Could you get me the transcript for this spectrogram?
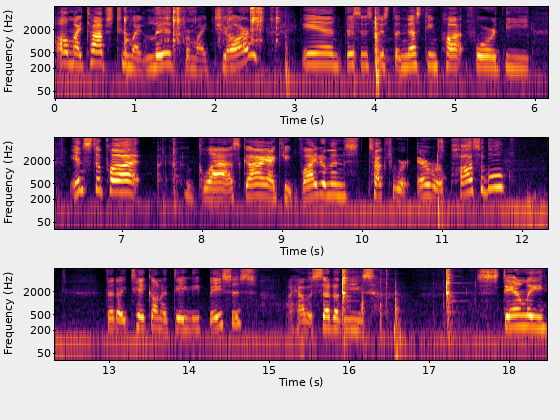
all my tops to my lids for my jars. And this is just a nesting pot for the Instapot glass guy. I keep vitamins tucked wherever possible that I take on a daily basis. I have a set of these Stanley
